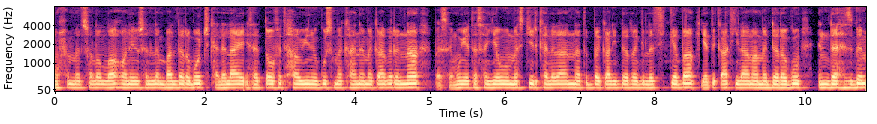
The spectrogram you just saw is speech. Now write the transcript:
ሙሐመድ ሰለላሁ ዐለይሂ ወሰለም ባልደረቦች ከለላ የሰጠው ፍትሐዊ ንጉሥ መካነ መቃብርና በስሙ የተሰየሙ መስጂድ ከለላና ጥበቃ ሊደረግለት ሲገባ የጥቃት ኢላማ መደረጉ እንደ ሕዝብም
